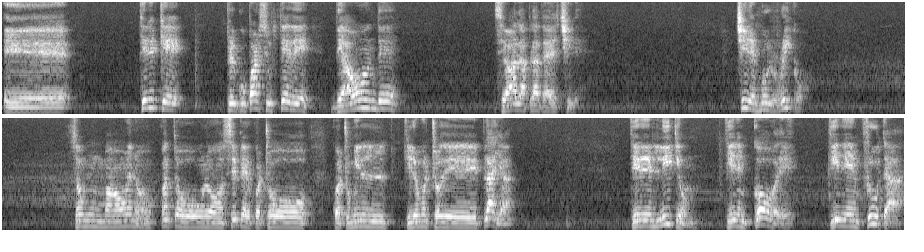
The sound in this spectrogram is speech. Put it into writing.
Eh, tienen que preocuparse ustedes de a dónde se va la plata de Chile. Chile es muy rico. Son más o menos, ¿cuánto? Unos cerca de 4 mil kilómetros de playa. Tienen litio, tienen cobre, tienen fruta,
